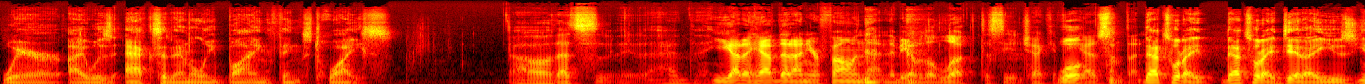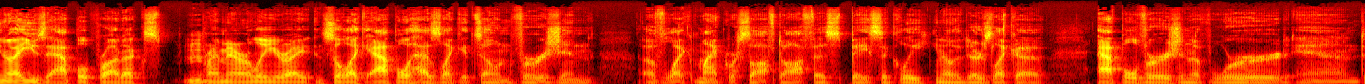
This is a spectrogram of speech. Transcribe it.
where I was accidentally buying things twice. Oh, that's you got to have that on your phone then to be able to look to see it check if Well, you have something. that's what I that's what I did. I use you know I use Apple products Mm-hmm. primarily, right? And so like Apple has like its own version of like Microsoft Office, basically. You know, there's like a Apple version of Word and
